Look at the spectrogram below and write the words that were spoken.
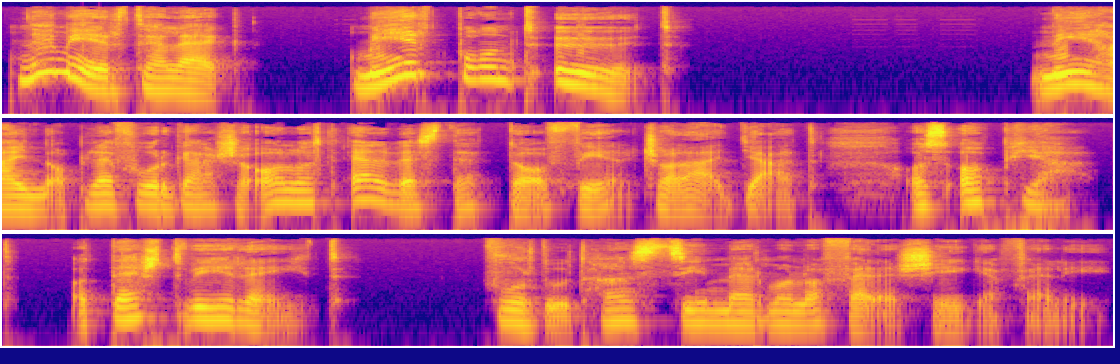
Nem értelek, miért pont őt? Néhány nap leforgása alatt elvesztette a fél családját, az apját, a testvéreit, fordult Hans Zimmermann a felesége felé.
